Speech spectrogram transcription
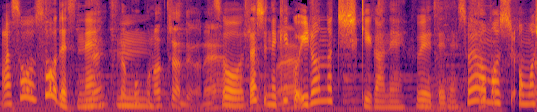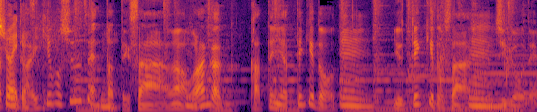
あそうそうですね。だから濃くうなんっちゃうんだよね。そう。だしね結構いろろんな知識がね増えてね。それはおもし面白いです。大規模修繕だってさ、まあ、うん俺なんか勝手にやってっけど、うん。言ってっけどさ、うん。授業で、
